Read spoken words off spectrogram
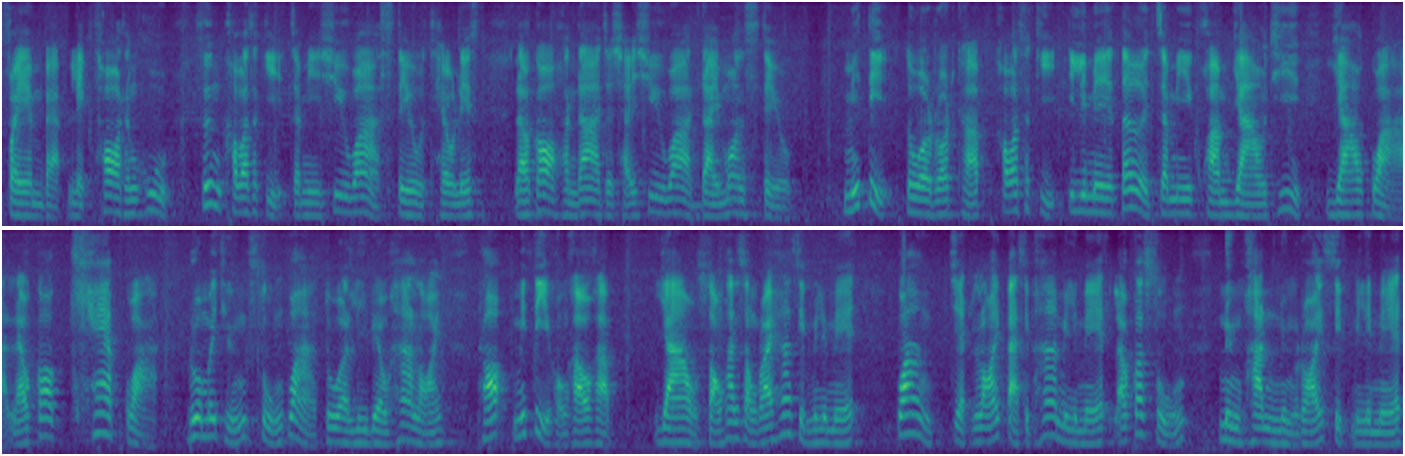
เฟรมแบบเหล็กท่อทั้งคู่ ซึ่ง Kawasaki จะมีชื่อว่า Steel Tailless แล้วก็ Honda จะใช้ชื่อว่า Diamond Steel มิติตัวรถครับ Kawasaki Eliminator จะมีความยาวที่ยาวกว่า แล้วก็แคบกว่า รวมไปถึงสูงกว่าตัว Rebel 500 เพราะมิติของเขาครับ ยาว 2,250มิลลิเมตรกว้าง 785มิลลิเมตรแล้วก็สูง 1,110มิลลิเมตร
